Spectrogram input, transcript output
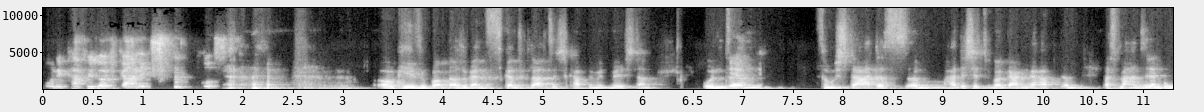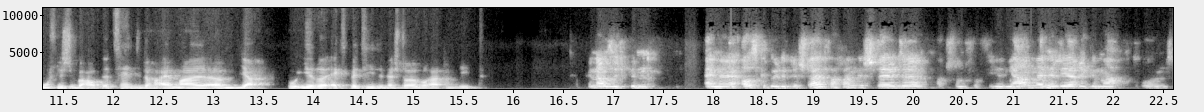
ohne Kaffee läuft gar nichts. Prost. okay, super. Also ganz, ganz klassisch Kaffee mit Milch dann. Und ja. ähm, zum Start, das ähm, hatte ich jetzt übergangen gehabt. Ähm, was machen Sie denn beruflich überhaupt? Erzählen Sie doch einmal, ähm, ja, wo Ihre Expertise in der Steuerberatung liegt. Genau, also ich bin eine ausgebildete Steuerfachangestellte, habe schon vor vielen Jahren meine Lehre gemacht und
